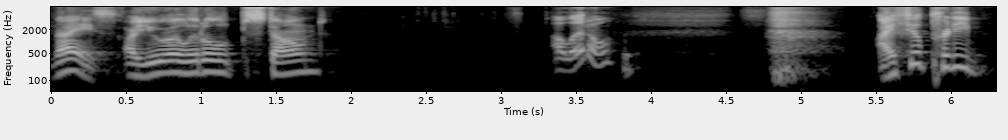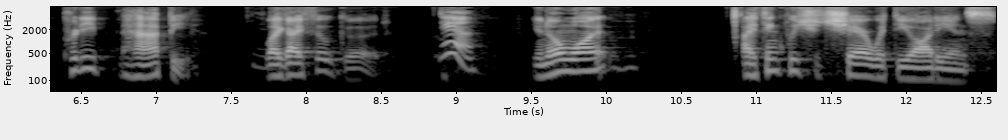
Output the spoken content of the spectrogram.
Nice. Are you a little stoned? a little. I feel pretty pretty happy. Like I feel good. Yeah. You know what? I think we should share with the audience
